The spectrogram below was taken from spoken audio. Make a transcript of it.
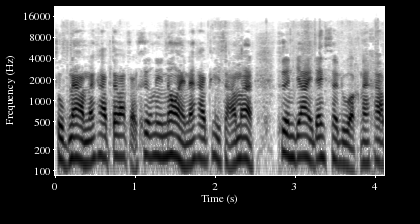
สูบน้ำนะครับ แต่ว่ากับเครื่องน้อยๆนะครับ ที่สามารถเคลื่อนย้ายได้สะดวกนะครับ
